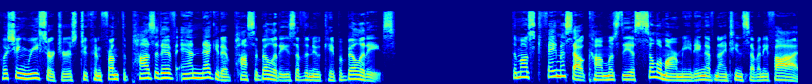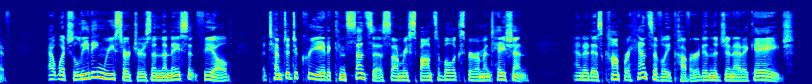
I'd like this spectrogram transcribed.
pushing researchers to confront the positive and negative possibilities of the new capabilities. The most famous outcome was the Asilomar meeting of 1975, at which leading researchers in the nascent field attempted to create a consensus on responsible experimentation, and it is comprehensively covered in The Genetic Age.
